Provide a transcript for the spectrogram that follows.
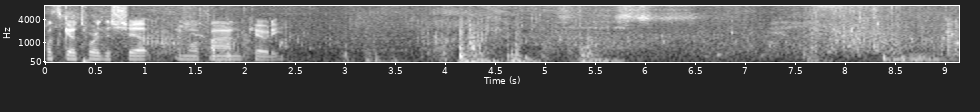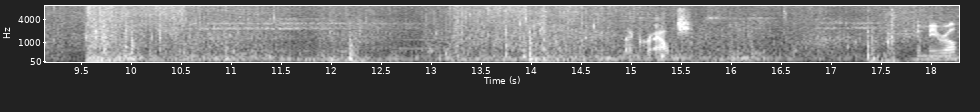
let's go toward the ship, and we'll find Cody. Crouch. You want me roll?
